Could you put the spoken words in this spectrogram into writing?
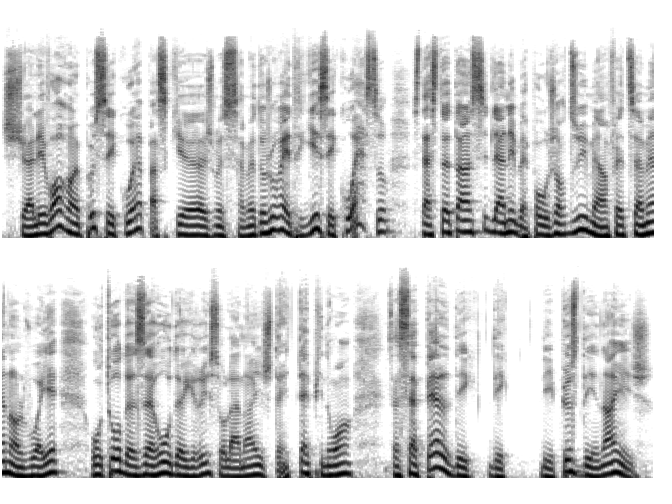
Je suis allé voir un peu c'est quoi parce que je me, ça m'a toujours intrigué. C'est quoi ça? C'est à ce temps-ci de l'année. Ben, pas aujourd'hui, mais en fin de semaine, on le voyait autour de 0 degré sur la neige. C'était un tapis noir. Ça s'appelle des, des, des puces des neiges.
